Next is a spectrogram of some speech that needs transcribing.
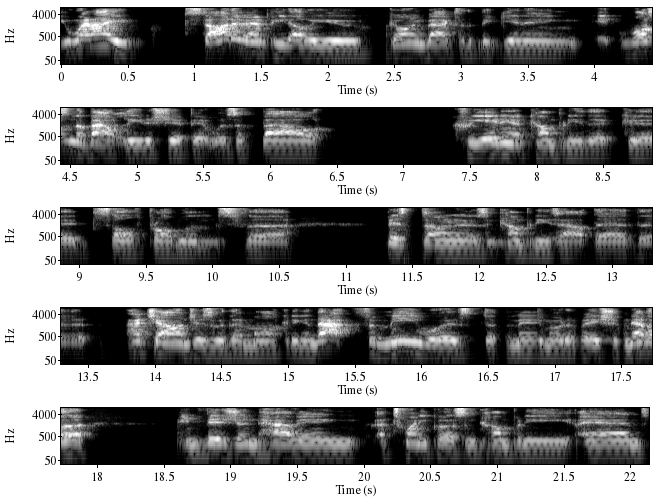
when I started MPW, going back to the beginning, it wasn't about leadership. It was about creating a company that could solve problems for business owners and companies out there that had challenges with their marketing. And that for me was the major motivation. Never envisioned having a 20 person company. And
